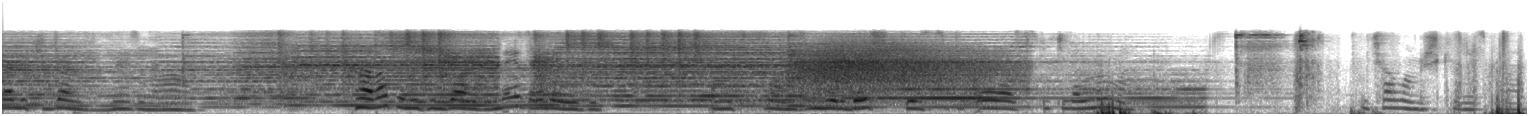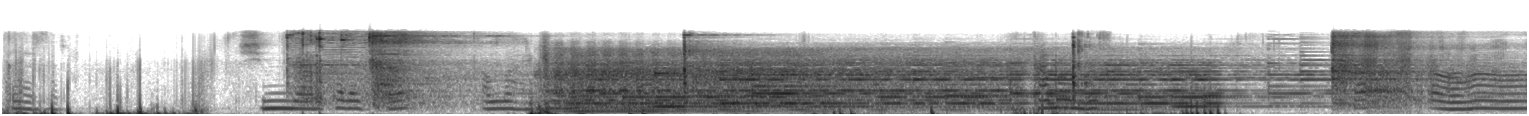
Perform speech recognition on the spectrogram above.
ben ikinci almışım. Neyse. Ha bak ben ikinci. Neyse o da olsun. Evet, almışım. 25, 5, evet, 2 alınır mı? Hiç almamış ki resmen arkadaşlar. Şimdi arkadaşlar Allah Tamamdır. Aa,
